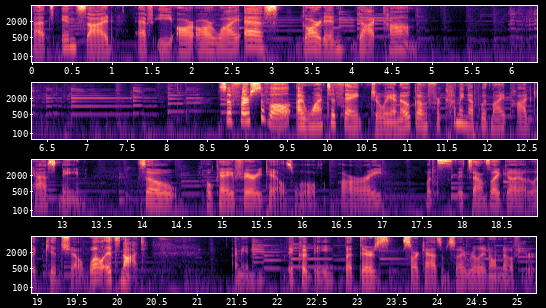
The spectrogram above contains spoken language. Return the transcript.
That's inside, F E R R Y S, garden.com. So, first of all, I want to thank Joanne Oakham for coming up with my podcast name. So, okay, fairy tales. Well, all right. What's it sounds like a like kids show. Well, it's not. I mean, it could be, but there's sarcasm, so I really don't know if your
